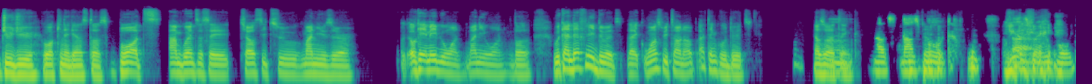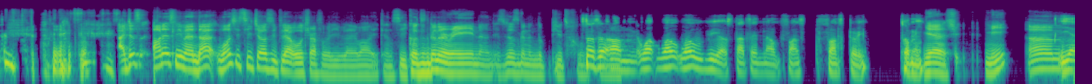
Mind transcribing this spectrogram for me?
Juju working against us. But I'm going to say Chelsea two, Manu zero. Okay, maybe one, Manu one, but we can definitely do it. Like once we turn up, I think we'll do it. That's what I Mm. think. That's that's bold. That's very bold. I just honestly, man, that once you see Chelsea play at Old Trafford, you're like, wow, you can see because it's gonna rain and it's just gonna look beautiful. So so um what what what would be your starting um front front three? Tommy. yeah, sh- me, um, Yeah.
